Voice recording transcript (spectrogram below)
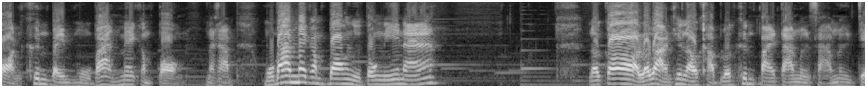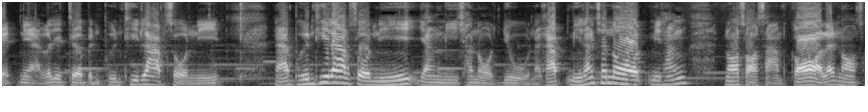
ก่อนขึ้นไปหมู่บ้านแม่กำปองนะครับ หมู่บ้านแม่กำปองอยู่ตรงนี้นะ แล้วก็ระหว่างที่เราขับรถขึ้นไปตาม 1317 เนี่ย เราจะเจอเป็นพื้นที่ราบโซนนี้นะพื้นที่ราบโซนนี้ยังมีโฉนดอยู่นะครับ มีทั้งโฉนด มีทั้งนส3กและนส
